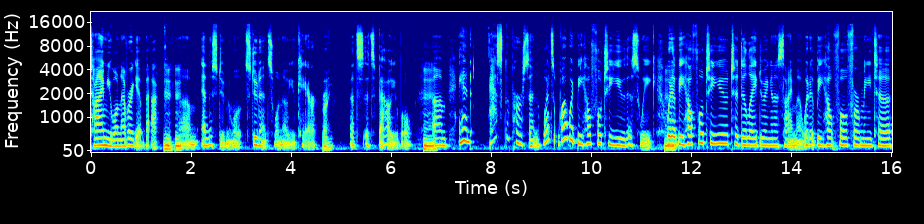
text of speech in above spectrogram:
time you will never get back, um, and the student will students will know you care. Right. That's it's valuable. Um, and ask the person what's what would be helpful to you this week. Would it be helpful to you to delay doing an assignment? Would it be helpful for me to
